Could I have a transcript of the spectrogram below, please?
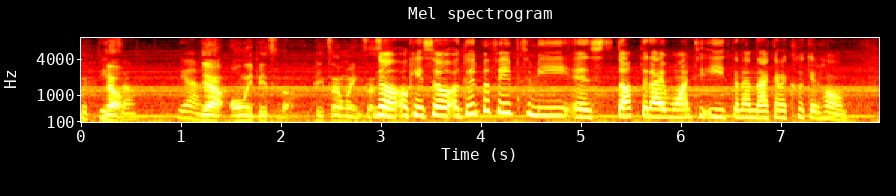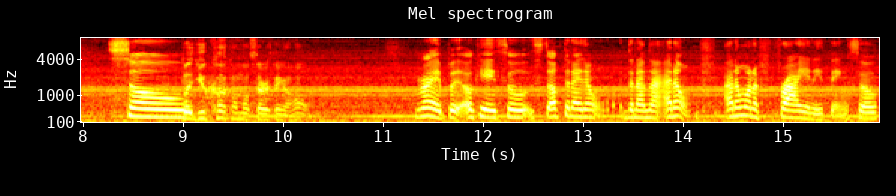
with pizza. No. Yeah. Yeah, only pizza though. Pizza and wings. That's No, it. okay, so a good buffet to me is stuff that I want to eat that I'm not going to cook at home. So But you cook almost everything at home. Right, but okay, so stuff that I don't that I'm not I don't I don't want to fry anything. So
